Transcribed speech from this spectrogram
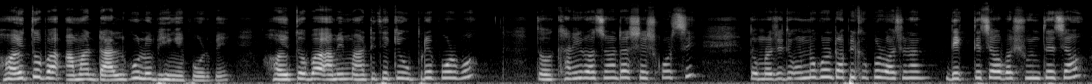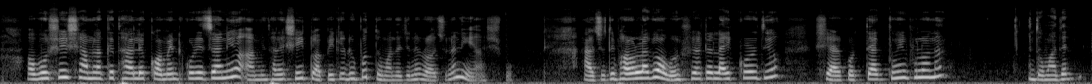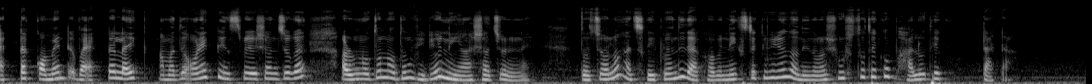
হয়তো বা আমার ডালগুলো ভেঙে পড়বে হয়তো বা আমি মাটি থেকে উপড়ে পড়ব। তো এখানেই রচনাটা শেষ করছি। তোমরা যদি অন্য কোনো টপিকের উপর রচনা দেখতে চাও বা শুনতে চাও, অবশ্যই শ্যামলাকে তাহলে কমেন্ট করে জানিও, আমি তাহলে সেই টপিকের উপর তোমাদের জন্য রচনা নিয়ে আসব। আর যদি ভালো লাগে, অবশ্যই একটা লাইক করে দিও শেয়ার করতে একদমই ভুলো না। তোমাদের একটা কমেন্ট বা একটা লাইক আমাদের অনেকটা ইন্সপিরেশন যোগায় আর নতুন নতুন ভিডিও নিয়ে আসার জন্যে। তো চলো, আজকে এই পর্যন্ত দেখা হবে নেক্সট একটা ভিডিও ততদিন তোমরা সুস্থ থেকো, ভালো থেকো, টাটা।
